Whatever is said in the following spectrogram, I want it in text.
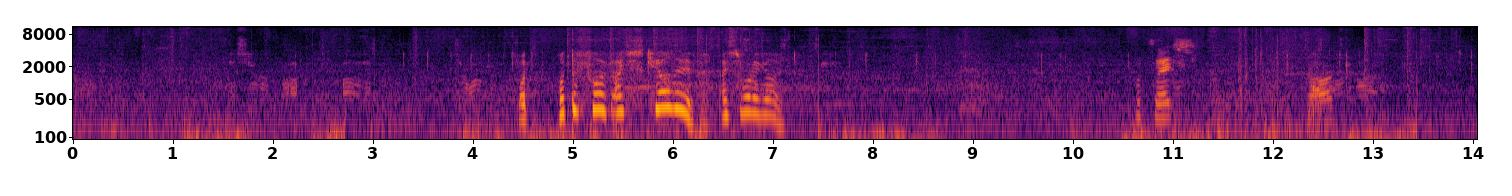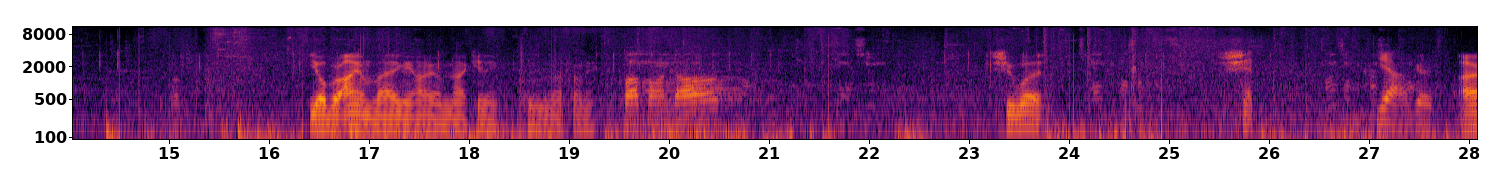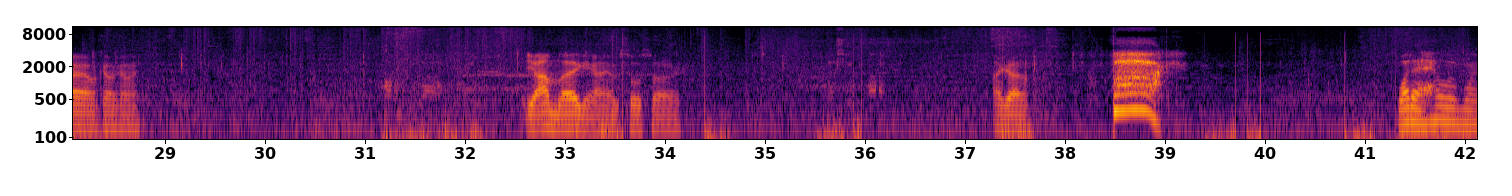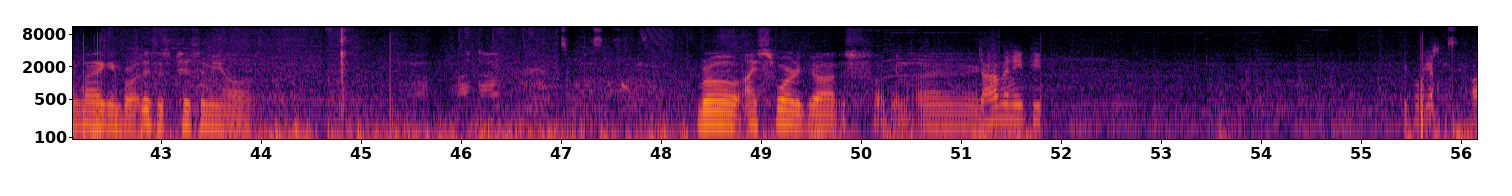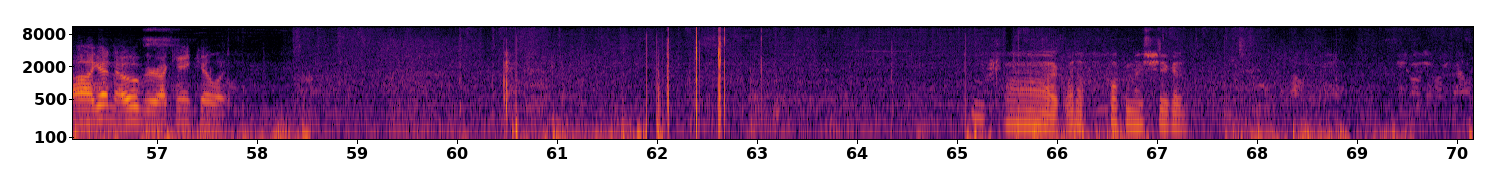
That's your, that's, oh, that's your ogre. What? What the fuck? I just killed it! I swear to God. Let's switch. Dog. Yo, bro, I am lagging. I am not kidding. This is not funny. Pop on dog. Shoot what? Yeah, you know, switch. Shit. Switch up the crystal. Yeah, I'm good. Alright, I'm coming, coming. Fuck you down. Yeah, I'm lagging. I am so sorry. That's your knight. I got him. Fuck! Why the hell am I lagging, bro? This is pissing me off. Yeah, right now, it's really stuff over here. Bro, I swear to God, this fucking lag. How many people? Uh, I got an ogre. I can't kill it. Fuck, what the fuck am I shit gonna... No, we can't. Can't do that right now.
